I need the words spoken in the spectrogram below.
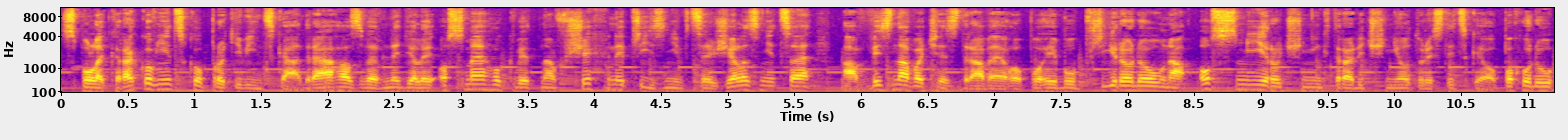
Spolek Rakovnicko-Protivínská dráha zve v neděli 8. května všechny příznivce železnice a vyznavače zdravého pohybu přírodou na 8. ročník tradičního turistického pochodu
